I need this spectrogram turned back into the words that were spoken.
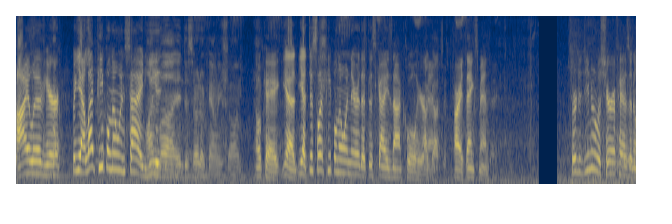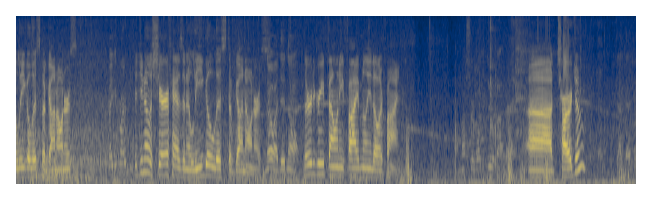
I live here. But yeah, let people know inside. He I'm uh, in DeSoto County, so I'm. Okay. Yeah, yeah, just let people know in there that this guy is not cool here, I man. you. All right, thanks, man. Sir, did you know the sheriff has an illegal list of gun owners? Beg your pardon? Did you know the sheriff has an illegal list of gun owners? No, I did not. Third degree felony, $5 million fine. I'm not sure what to do about that. Uh, charge him? That, that's a good idea.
